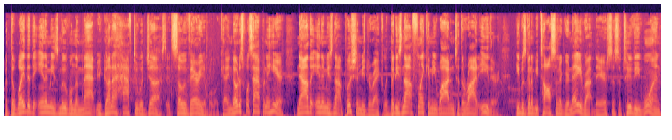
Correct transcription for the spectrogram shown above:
but the way that the enemies move on the map, you're gonna have to adjust. It's so variable, okay? Notice what's happening here. Now the enemy's not pushing me directly, but he's not flanking me wide and to the right either. He was gonna be tossing a grenade right there, so it's a 2v1,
